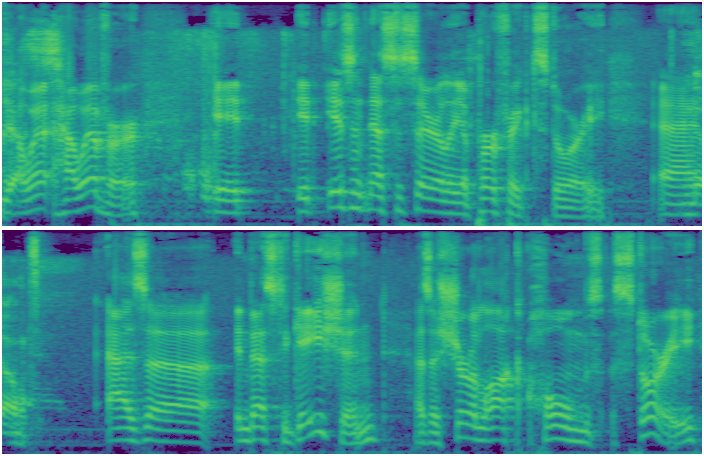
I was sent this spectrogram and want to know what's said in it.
Yes. However, it it isn't necessarily a perfect story, and No. as a investigation, as a Sherlock Holmes story,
